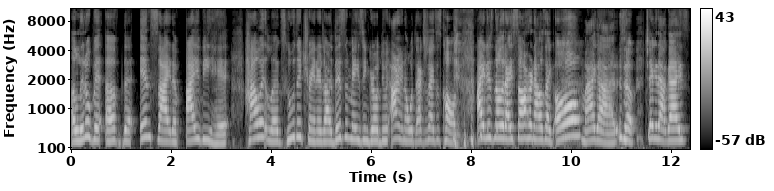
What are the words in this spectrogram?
a little bit of the inside of IV HIIT how it looks who the trainers are this amazing girl doing i don't even know what the exercise is called. I just know that i saw her and i was like oh my god. So check it out guys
